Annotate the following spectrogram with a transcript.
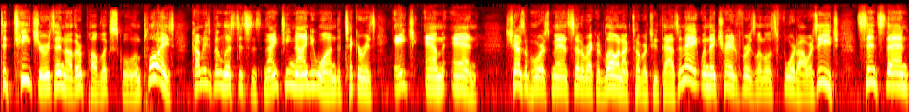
to teachers and other public school employees. Company's been listed since 1991. The ticker is HMN. Shares of Horace Mann set a record low in October 2008 when they traded for as little as $4 each. Since then,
